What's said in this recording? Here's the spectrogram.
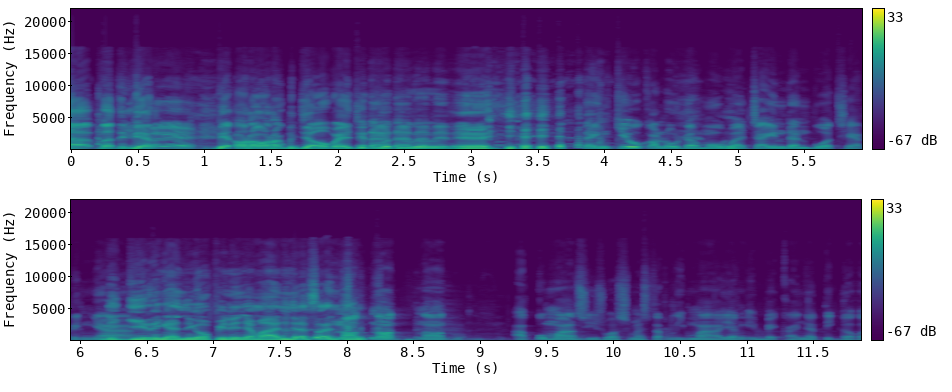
nah berarti biar Oke. biar orang-orang menjawab aja Udah, buat udah, dulu. iya, iya. Thank you kalau udah mau bacain dan buat sharingnya. Digiring anjing opininya anjing. Not not not. Aku mahasiswa semester 5 yang IPK-nya 3,08.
